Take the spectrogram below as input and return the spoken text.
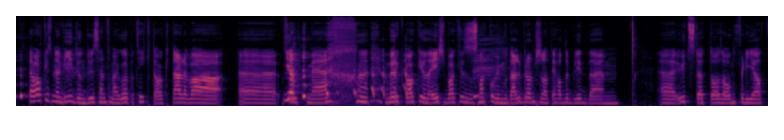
Det var akkurat som den videoen du sendte meg i går på TikTok, der det var Ja. folk med mørk bakgrunn og asian bakgrunn som snakket om i modellbransjen at de hadde blitt um, utstøtt og sånn fordi at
